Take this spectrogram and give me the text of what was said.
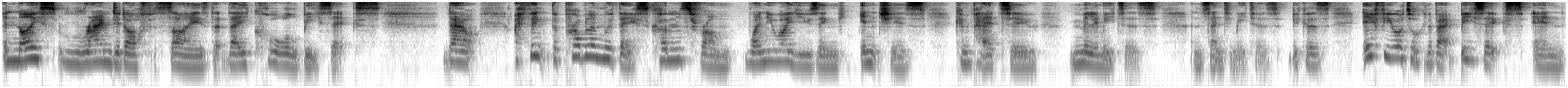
a nice rounded off size that they call B6. Now, I think the problem with this comes from when you are using inches compared to millimeters and centimeters. Because if you are talking about B6 in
